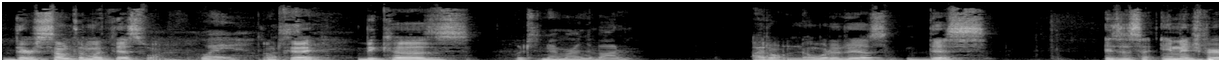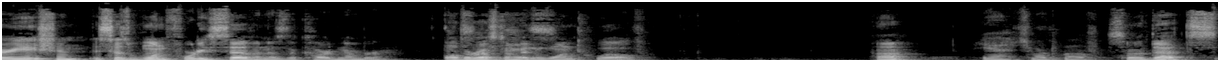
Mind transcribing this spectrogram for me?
there's something with this one. Wait. What's Okay, The, because what's the number on the bottom? I don't know what it is. This is this an image variation? It says 147 as the card number. All the That's rest of them it been 112. Huh? Yeah, it's 112. So that's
